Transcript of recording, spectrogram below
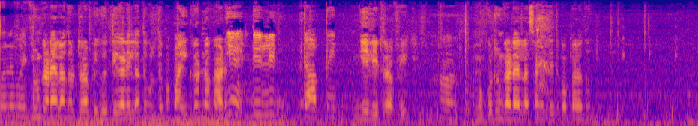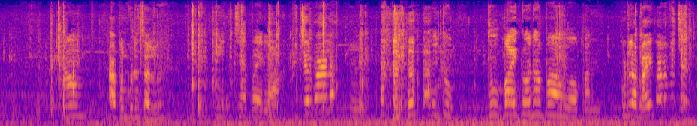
मला माझी इथून काढायला होतं ट्रॅफिक होती गाडीला तर बोलतो पप्पा इकडनं काढ ये दिल्ली ट्रॅफिक गेली ट्रॅफिक हा मग कुठून काढायला सांगितलं ते पप्पाला तू हा आपण कुठे चाललो पिक्चर पहिला पिक्चर पाहायला आणि तू तू बायकोला पाहू आपण कुठला बाईक वाला पिक्चर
